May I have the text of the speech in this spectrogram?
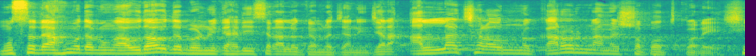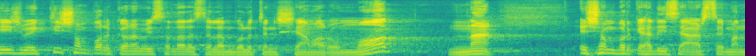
মুসাদ আহমদ এবং আউদাউদের বর্ণিত হাদিসের আলোকে আমরা জানি, যারা আল্লাহ ছাড়া অন্য কারোর নামে শপথ করে, সেই ব্যক্তি সম্পর্কে নবী সাল্লাহ সাল্লাম বলেছেন, সে আমার উম্মত না। এ সম্পর্কে হাদিসে আসছে, মান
